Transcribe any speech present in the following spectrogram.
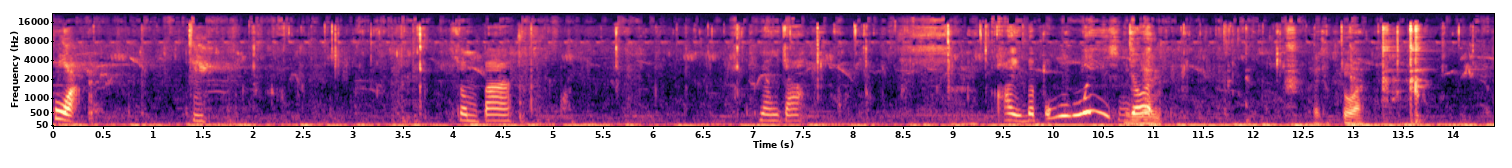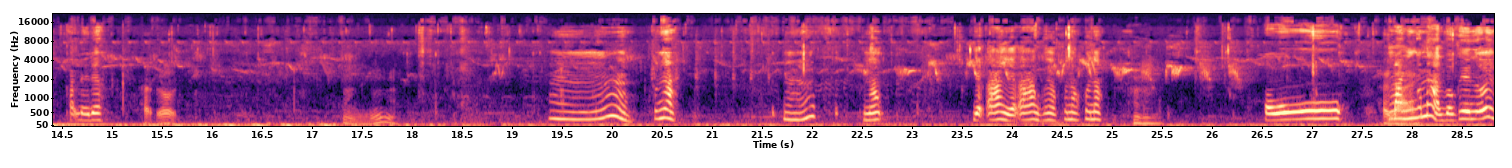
ขั่วอืมสมปลายังจ้าไข่แบบอุ้ยสุดยอดใส่ทุกตัวผัดเลยเด้อขอโทษอืมอืมคุณน่ะอืมน้องอย่าอ้างอย่าอ้างคุณน่ะคุณน่ะคุณน่ะโอ้มันก็หนาดบอกเกนเอ้ย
